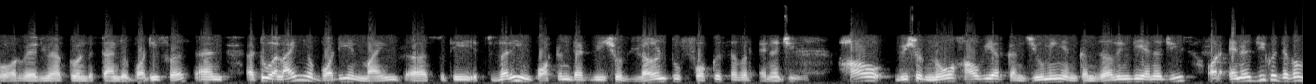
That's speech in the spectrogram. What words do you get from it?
core where you have to understand your body first and uh, to align your body and mind, uh, Stuti, it's very important that we should learn to focus our energy. How we should know how we are consuming and conserving the energy और एनर्जी को जब हम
